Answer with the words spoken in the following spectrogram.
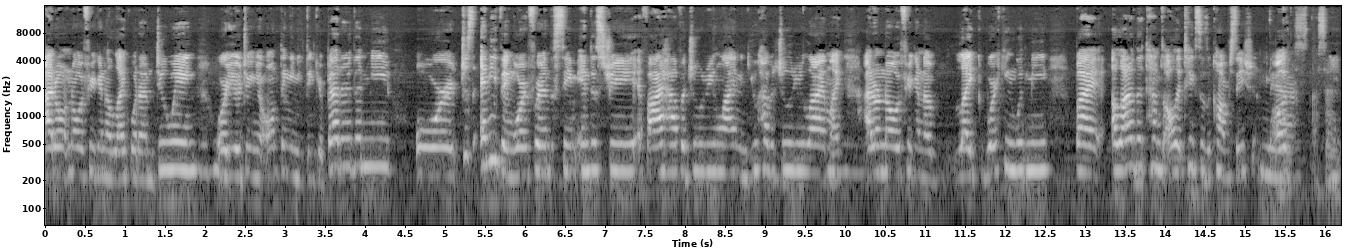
I don't know if you're gonna like what I'm doing Mhm. or you're doing your own thing and you think you're better than me. Or just anything, or if we're in the same industry, if I have a jewelry line and you have a jewelry line, like mm-hmm. I don't know if you're gonna like working with me, but a lot of the times all it takes is a conversation. All Yeah. it's it.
